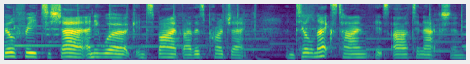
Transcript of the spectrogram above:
Feel free to share any work inspired by this project. Until next time, it's art in action.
